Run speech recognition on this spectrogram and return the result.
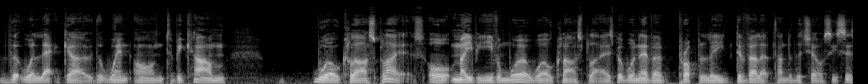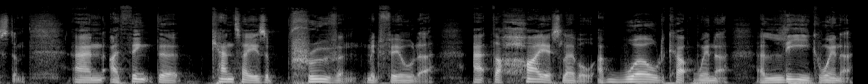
that were let go that went on to become world class players, or maybe even were world class players, but were never properly developed under the Chelsea system. And I think that Kante is a proven midfielder at the highest level, a World Cup winner, a league winner,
